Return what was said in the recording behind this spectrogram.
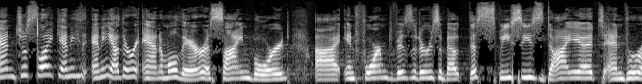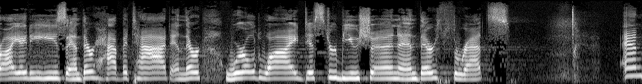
And just like any, any other animal there, a signboard uh, informed visitors about this species' diet and varieties and their habitat and their worldwide distribution and their threats. And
